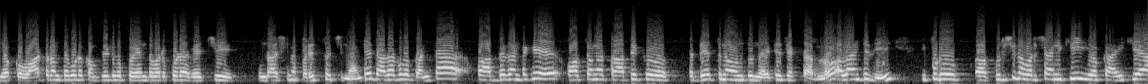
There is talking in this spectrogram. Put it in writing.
ఈ యొక్క వాటర్ అంతా కూడా కంప్లీట్గా పోయేంత వరకు కూడా వేచి ఉండాల్సిన పరిస్థితి వచ్చింది. అంటే దాదాపుగా గంట అర్ధ గంటకే వాస్తవంగా ట్రాఫిక్ పెద్ద ఎత్తున ఉంటుంది ఐటీ సెక్టార్లో అలాంటిది ఇప్పుడు కురిసిన వర్షానికి ఈ యొక్క ఐకియా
